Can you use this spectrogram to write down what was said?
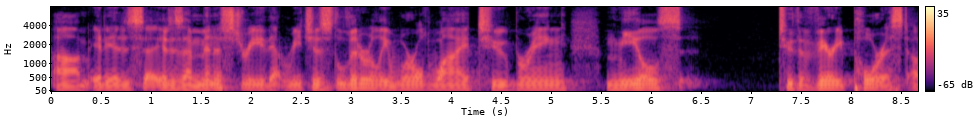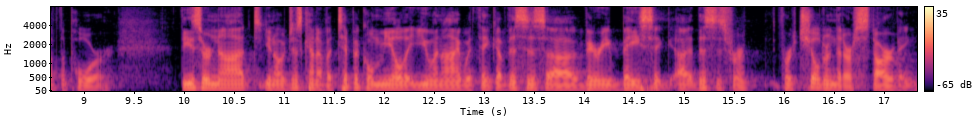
Um, it, is, it is a ministry that reaches literally worldwide to bring meals to the very poorest of the poor. These are not, you know, just kind of a typical meal that you and I would think of. This is uh, very basic. Uh, this is for, for children that are starving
